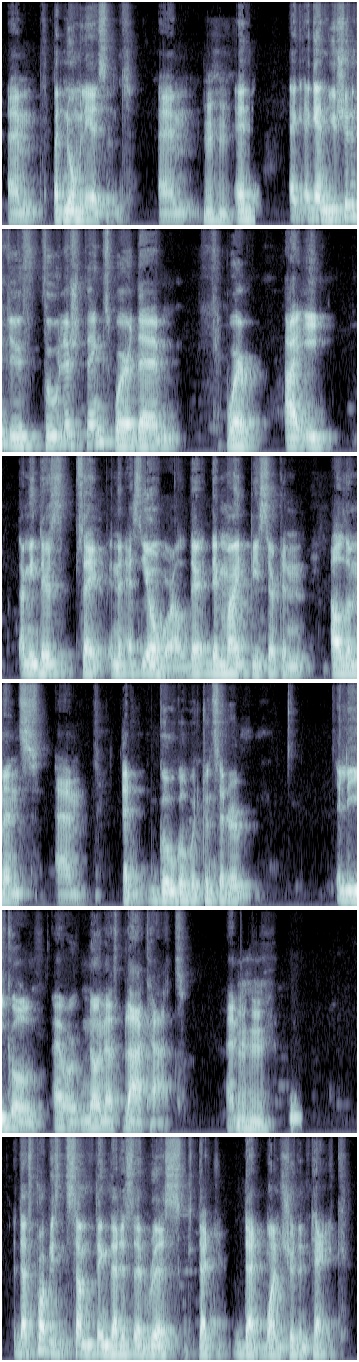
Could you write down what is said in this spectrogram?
um, but normally isn't. Um, mm-hmm. And a- again, you shouldn't do foolish things where the where i.e I mean, there's say in the SEO world, there there might be certain elements um, that Google would consider illegal or known as black hat. Um, mm-hmm. that's probably something that is a risk that that one shouldn't take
